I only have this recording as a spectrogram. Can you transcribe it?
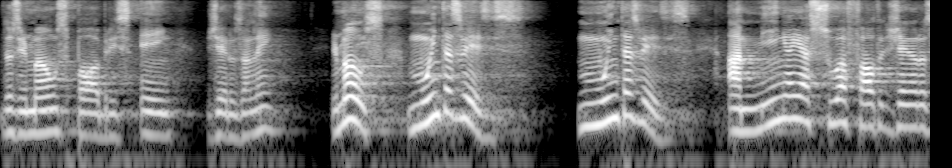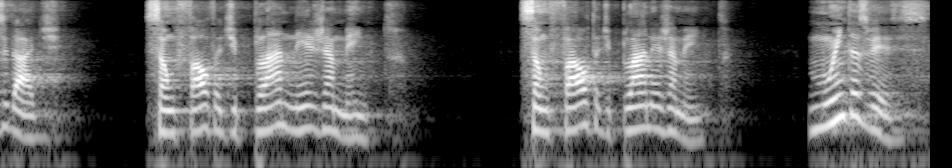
dos irmãos pobres em Jerusalém. Irmãos, muitas vezes, muitas vezes, a minha e a sua falta de generosidade são falta de planejamento. São falta de planejamento. Muitas vezes,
